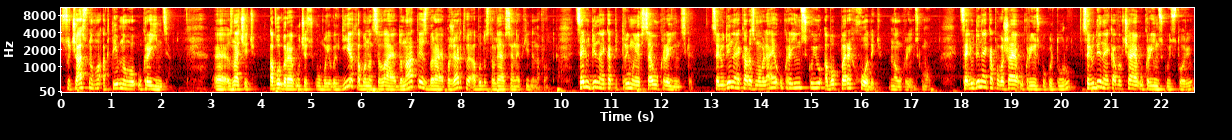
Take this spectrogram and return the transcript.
сучасного активного українця. Е, Значить, або бере участь у бойових діях, або надсилає донати, збирає пожертви, або доставляє все необхідне на фронт. Це людина, яка підтримує все українське. Це людина, яка розмовляє українською або переходить на українську мову. Це людина, яка поважає українську культуру, це людина, яка вивчає українську історію,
